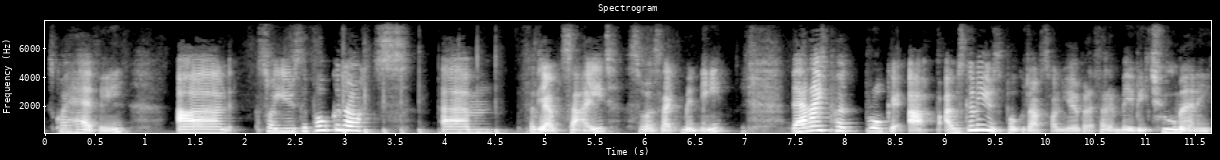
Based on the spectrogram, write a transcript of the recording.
it's quite heavy. And so I used the polka dots um, for the outside. So it's like Minnie. Then I put broke it up. I was going to use polka dots on here, but I thought it may be too many.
